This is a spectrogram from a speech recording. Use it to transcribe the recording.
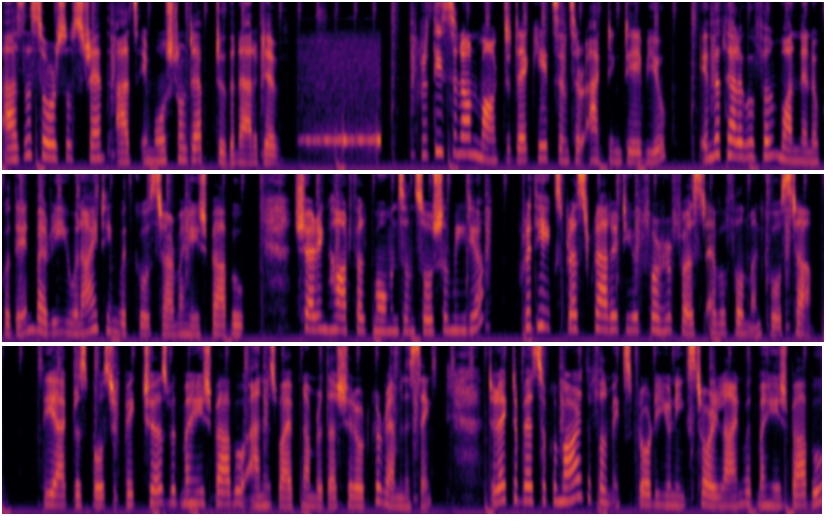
as the source of strength adds emotional depth to the narrative. Kriti Sanon marked a decade since her acting debut in the Telugu film One Nenokkadine by reuniting with co-star Mahesh Babu. Sharing heartfelt moments on social media, Kriti expressed gratitude for her first ever film and co-star. The actress posted pictures with Mahesh Babu and his wife Namrata Shirodkar reminiscing. Director by Sukumar, the film explored a unique storyline with Mahesh Babu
